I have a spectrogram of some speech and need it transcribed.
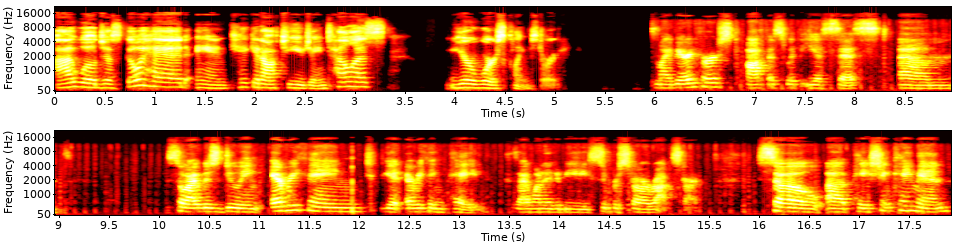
I will just go ahead and kick it off to you, Jane. Tell us your worst claim story my very first office with eAssist. Um, so I was doing everything to get everything paid because I wanted to be superstar rock star. So a patient came in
